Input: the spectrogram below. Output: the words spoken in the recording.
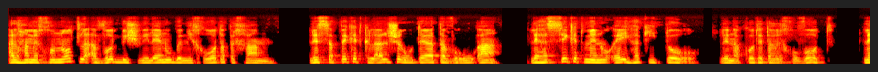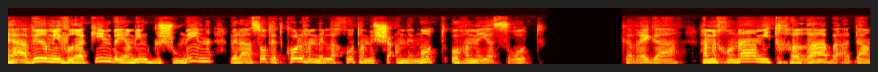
על המכונות לעבוד בשבילנו במכרות הפחם, לספק את כלל שירותי התברואה, להסיק את מנועי הקיטור, לנקות את הרחובות, להעביר מברקים בימים גשומים ולעשות את כל המלאכות המשעממות או המייסרות. כרגע המכונה מתחרה באדם.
